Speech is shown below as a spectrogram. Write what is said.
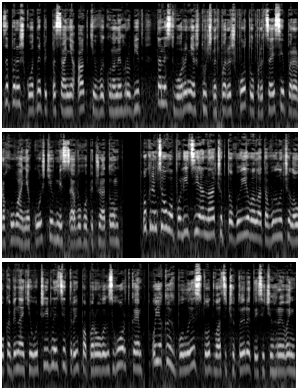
за перешкодне підписання актів виконаних робіт та не створення штучних перешкод у процесі перерахування коштів місцевого бюджету. Окрім цього, поліція, начебто, виявила та вилучила у кабінеті очільниці три паперових згортки, у яких були 124 тисячі гривень.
